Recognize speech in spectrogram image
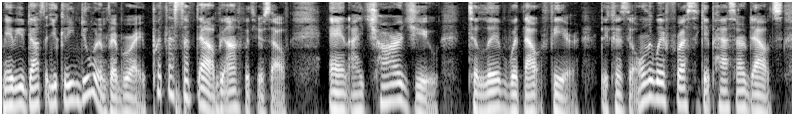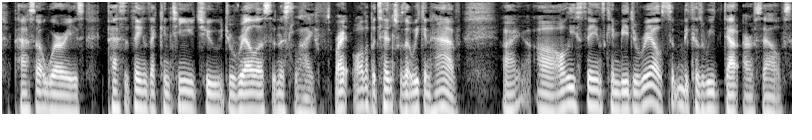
maybe you doubt that you could even do it in February. Put that stuff down. Be honest with yourself. And I charge you to live without fear because the only way for us to get past our doubts, past our worries, past the things that continue to derail us in this life, right? All the potentials that we can have, right? Uh, all these things can be derailed simply because we doubt ourselves.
